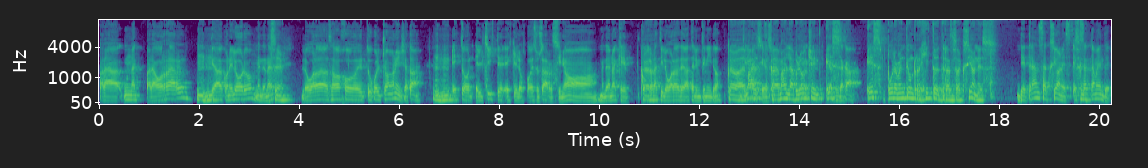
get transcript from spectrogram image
para, una, para ahorrar, queda con el oro, ¿me entendés? Lo guardas abajo de tu colchón y ya está. Esto, el chiste es que los podés usar, si no, no es que compraste y lo guardaste hasta el infinito. Claro, además, además la blockchain es, acá? es puramente un registro de transacciones. De transacciones, exactamente.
